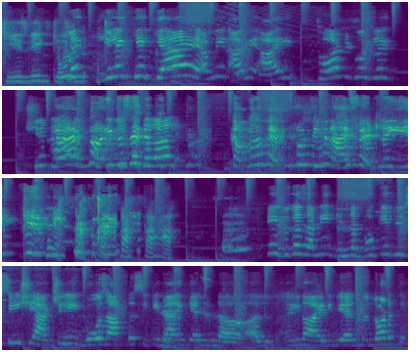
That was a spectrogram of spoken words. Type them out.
She's being trolled. like, ये like ये क्या है? I mean, I mean, I thought it was like shit. Yeah, I'm sorry to say Dalal. that couple of episodes even I felt like ये फिर पीछे Hey, because I mean, in the book, if you see, she actually goes after Citibank and uh, uh, you know IDB and a lot of them.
